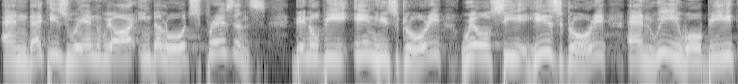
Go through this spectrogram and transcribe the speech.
and that is when we are in the Lord's presence. Then we'll be in His glory, we'll see His glory, and we will be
